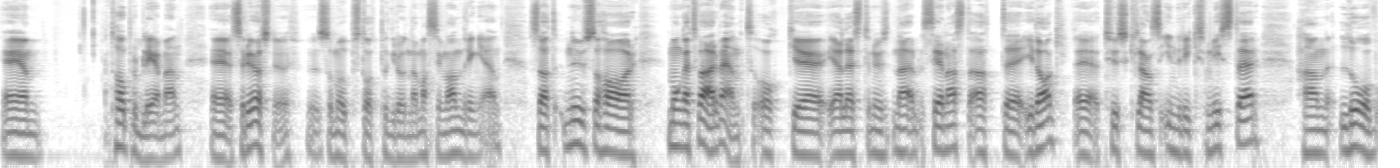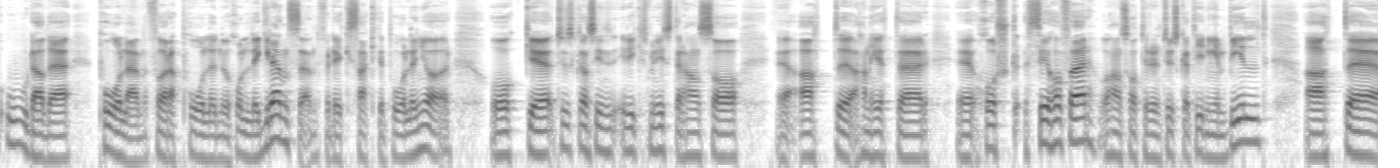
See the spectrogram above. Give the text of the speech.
Eh, ta problemen eh, seriöst nu som har uppstått på grund av massinvandringen. Så att nu så har många tvärvänt och eh, jag läste nu när, senast att eh, idag eh, Tysklands inrikesminister han lovordade Polen för att Polen nu håller gränsen, för det är exakt det Polen gör. Och eh, Tysklands inrikesminister han sa eh, att eh, han heter eh, Horst Seehofer och han sa till den tyska tidningen Bild att eh,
